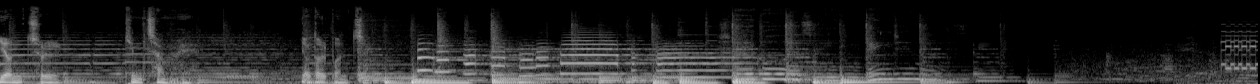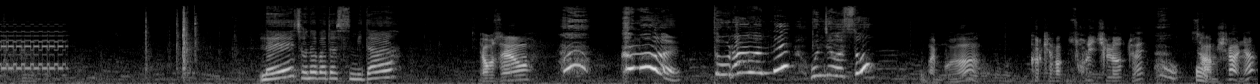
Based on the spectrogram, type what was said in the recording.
연출 김창회 여덟 번째 네, 전화 받았습니다. 여보세요? 하물! 돌아왔네? 언제 왔어? 아니, 뭐야? 그렇게 막 소리 질러도 돼? 어, 사무실 아니야?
